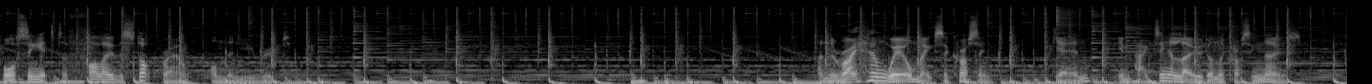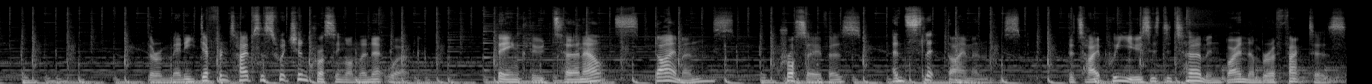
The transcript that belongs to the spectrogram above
forcing it to follow the stock rail on the new route. And the right hand wheel makes a crossing, again impacting a load on the crossing nose. There are many different types of switch and crossing on the network. They include turnouts, diamonds, crossovers, and slip diamonds. The type we use is determined by a number of factors,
